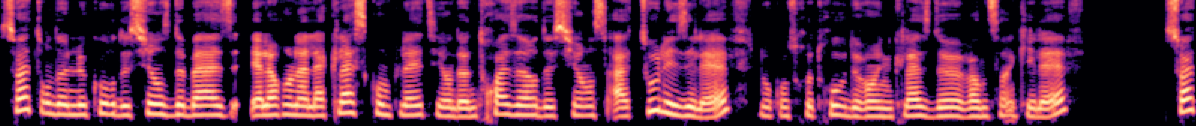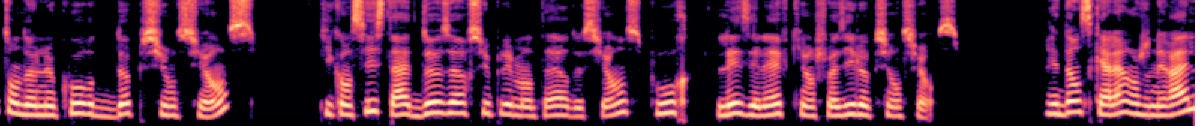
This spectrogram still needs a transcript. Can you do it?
soit on donne le cours de sciences de base et alors on a la classe complète et on donne trois heures de sciences à tous les élèves, donc on se retrouve devant une classe de 25 élèves, soit on donne le cours d'option sciences, qui consiste à deux heures supplémentaires de sciences pour les élèves qui ont choisi l'option sciences. Et dans ce cas-là, en général,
